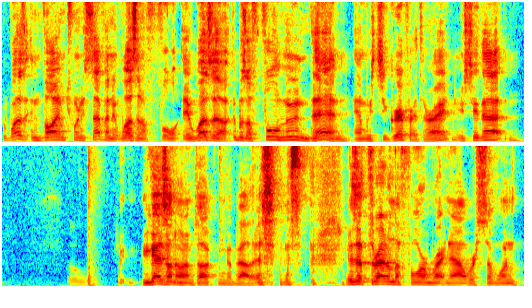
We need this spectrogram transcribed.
it was in volume twenty-seven. It wasn't a full. It was a. It was a full moon then, and we see Griffith, right? You see that? You guys don't know what I'm talking about. There's, there's a thread on the forum right now where someone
